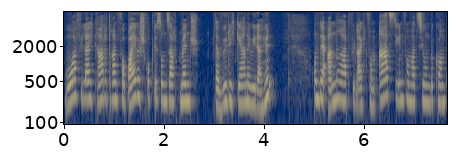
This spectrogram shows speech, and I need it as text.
wo er vielleicht gerade dran vorbeigeschrubbt ist und sagt, Mensch, da würde ich gerne wieder hin und der andere hat vielleicht vom Arzt die Information bekommen,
